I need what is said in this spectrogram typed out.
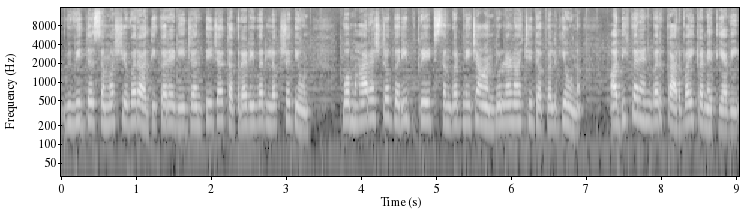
विविध समस्येवर अधिकाऱ्यांनी जनतेच्या तक्रारीवर लक्ष देऊन व महाराष्ट्र गरीब ग्रेड संघटनेच्या आंदोलनाची दखल घेऊन अधिकाऱ्यांवर कारवाई करण्यात यावी.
